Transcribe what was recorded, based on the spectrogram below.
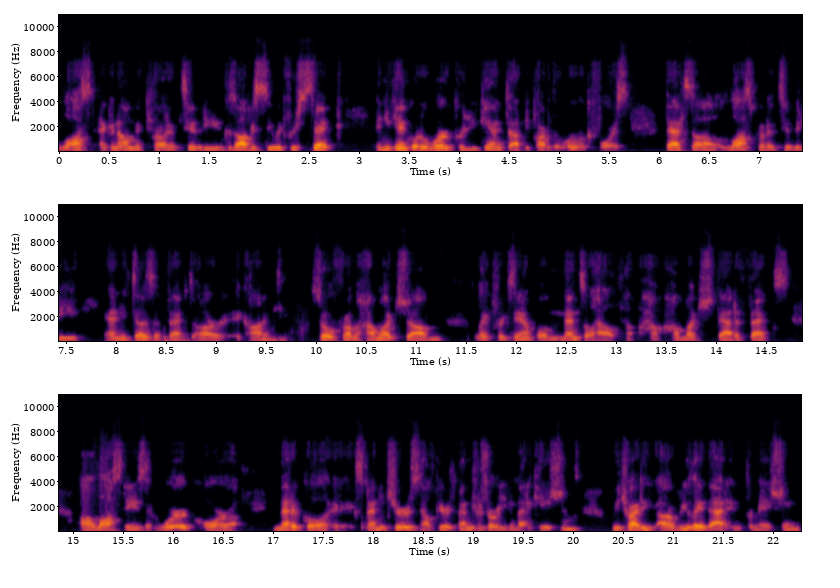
lost economic productivity because obviously if you're sick and you can't go to work or you can't uh, be part of the workforce that's uh, lost productivity and it does affect our economy. So from how much um, like for example mental health how, how much that affects uh, lost days at work or medical expenditures healthcare expenditures or even medications we try to uh, relay that information.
